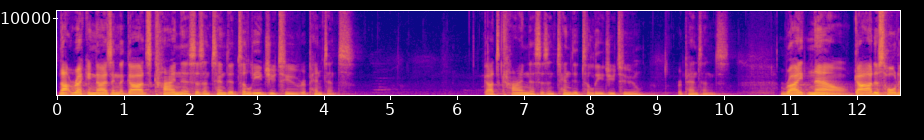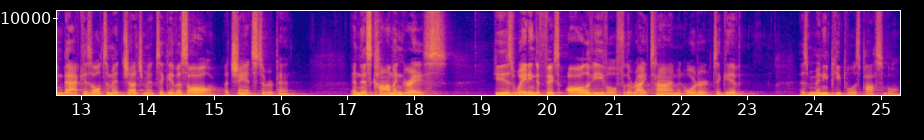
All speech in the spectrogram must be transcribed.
not recognizing that God's kindness is intended to lead you to repentance? God's kindness is intended to lead you to repentance. Right now, God is holding back his ultimate judgment to give us all a chance to repent. In this common grace, he is waiting to fix all of evil for the right time in order to give as many people as possible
